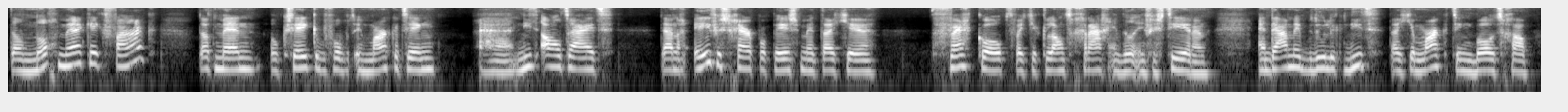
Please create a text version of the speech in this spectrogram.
dan nog merk ik vaak dat men, ook zeker bijvoorbeeld in marketing, uh, niet altijd daar nog even scherp op is met dat je verkoopt wat je klant graag in wil investeren. En daarmee bedoel ik niet dat je marketingboodschap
